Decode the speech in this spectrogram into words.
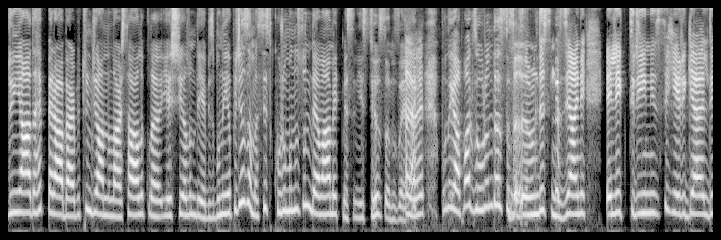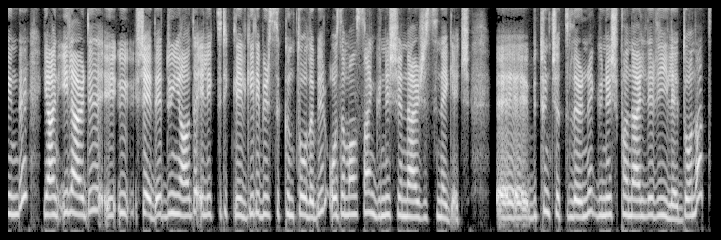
dünyada hep beraber bütün canlılar sağlıkla yaşayalım diye biz bunu yapacağız ama siz kurumunuzun devam etmesini istiyorsanız eğer evet. bunu yapmak zorundasınız. Zorundasınız. Yani elektriğinizi yeri geldiğinde yani ileride e, şeyde dünyada elektrikle ilgili bir sıkıntı olabilir. O zaman sen güneş enerjisine geç. E, bütün çatılarını güneş panelleriyle donat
